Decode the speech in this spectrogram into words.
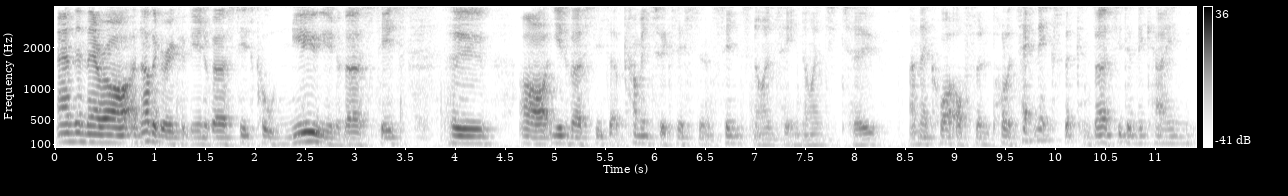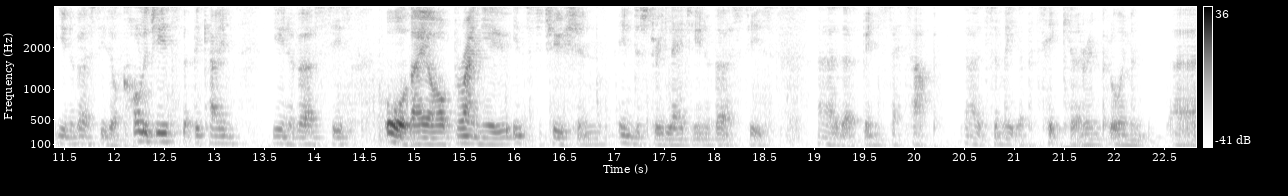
And then there are another group of universities called new universities who are universities that have come into existence since 1992 and they're quite often polytechnics that converted and became universities or colleges that became universities or they are brand new institution industry led universities uh, that have been set up uh, to meet a particular employment uh,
